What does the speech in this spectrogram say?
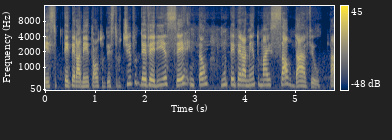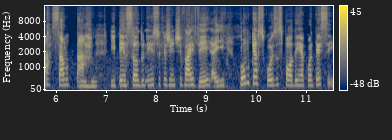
Esse temperamento autodestrutivo deveria ser, então, um temperamento mais saudável, tá? Salutar. Uhum. E pensando nisso que a gente vai ver aí como que as coisas podem acontecer.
